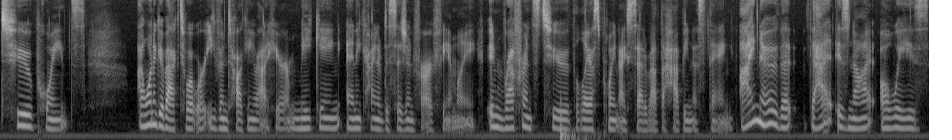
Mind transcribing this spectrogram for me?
two points, I want to go back to what we're even talking about here making any kind of decision for our family. In reference to the last point I said about the happiness thing, I know that that is not always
